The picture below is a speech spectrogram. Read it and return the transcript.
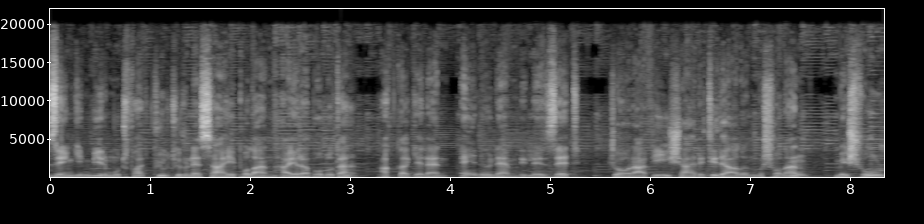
Zengin bir mutfak kültürüne sahip olan Hayrabolu'da akla gelen en önemli lezzet coğrafi işareti de alınmış olan meşhur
